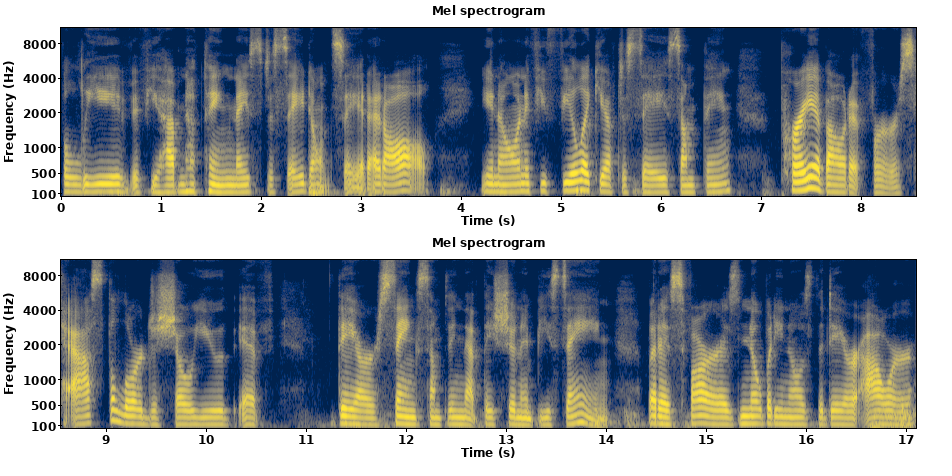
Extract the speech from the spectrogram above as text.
believe if you have nothing nice to say, don't say it at all. You know, and if you feel like you have to say something, pray about it first. Ask the Lord to show you if they are saying something that they shouldn't be saying. But as far as nobody knows the day or hour,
